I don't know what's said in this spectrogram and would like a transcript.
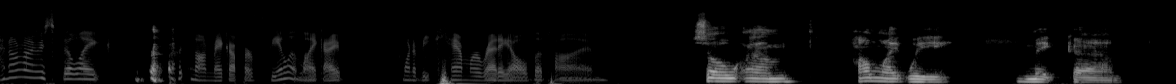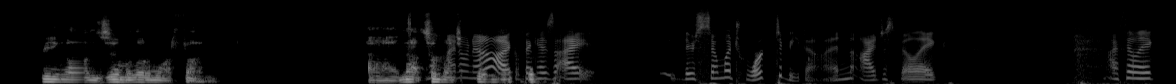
I don't always feel like putting on makeup or feeling like I want to be camera ready all the time. So, um, how might we make um, being on Zoom a little more fun? Uh, not so Well, I much. don't know because I there's so much work to be done. I just feel like I feel like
